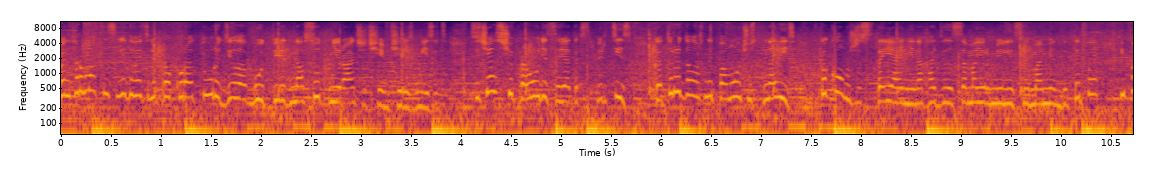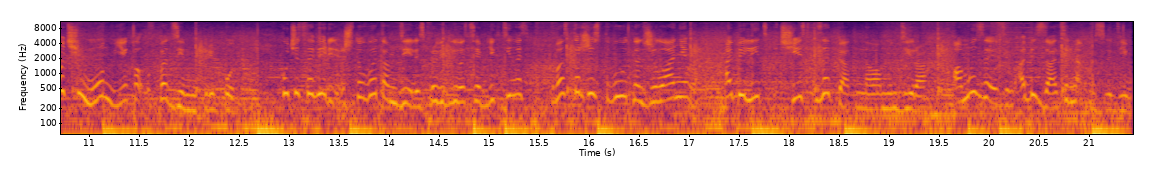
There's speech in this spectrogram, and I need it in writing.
По информации следователей прокуратуры, дело будет передано в суд не раньше, чем через месяц. Сейчас еще проводится ряд экспертиз, которые должны помочь установить, в каком же состоянии находился майор милиции в момент ДТП и почему он въехал в подземный переход. Хочется верить, что в этом деле справедливость и объективность восторжествуют над желанием обелить честь запятнанного мундира. А мы за этим обязательно проследим.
